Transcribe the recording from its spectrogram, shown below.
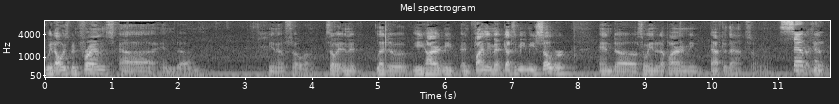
we'd always been friends, uh, and um, you know, so uh, so and it led to he hired me and finally met got to meet me sober, and uh, so he ended up hiring me after that. So you know, So, worked out good. con-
